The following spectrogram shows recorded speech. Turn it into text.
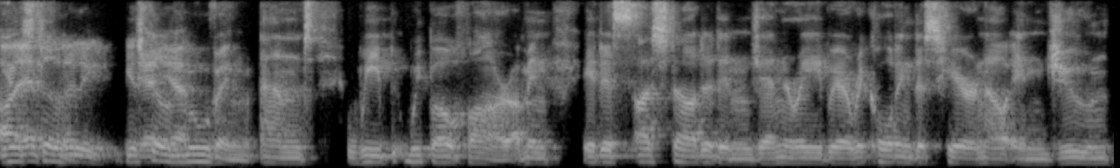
Oh, You're still absolutely. you're Yeah, still yeah. moving, and we we both are. I mean, it is. I started in January. We're recording this here now in June.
